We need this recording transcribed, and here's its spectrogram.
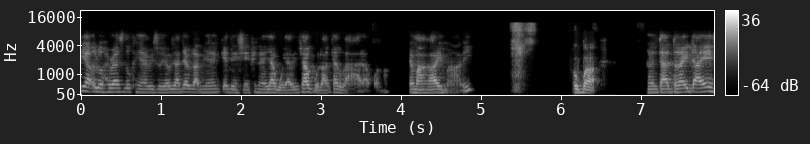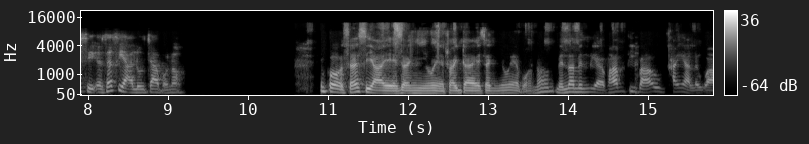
တယောက်အဲ့လို harass လုပ်ခင်ရပြီဆိုယောက်ျားတယောက်ကအမြဲတမ်းကဲတင်ရှင်ဖြစ်နေရောက်ကိုရောက်ရောက်ကိုလာကြောက်လာရတာပေါ့နော်မြန်မာကားကြီးမှာလीဟုတ်ပါဒါဒရိုက်တာရဲ့စီဇက်စီယာလိုကြပေါ့နော် ပေါ့ဇက်စီယာရဲ့ဇန်ညိုရဲ့ဒရိုက်တာရဲ့ဇန်ညိုရဲ့ပေါ့နော်မင်းသားမင်းသမီးကဘာမသိပါဘူးခိုင်းရလောက်ပါ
